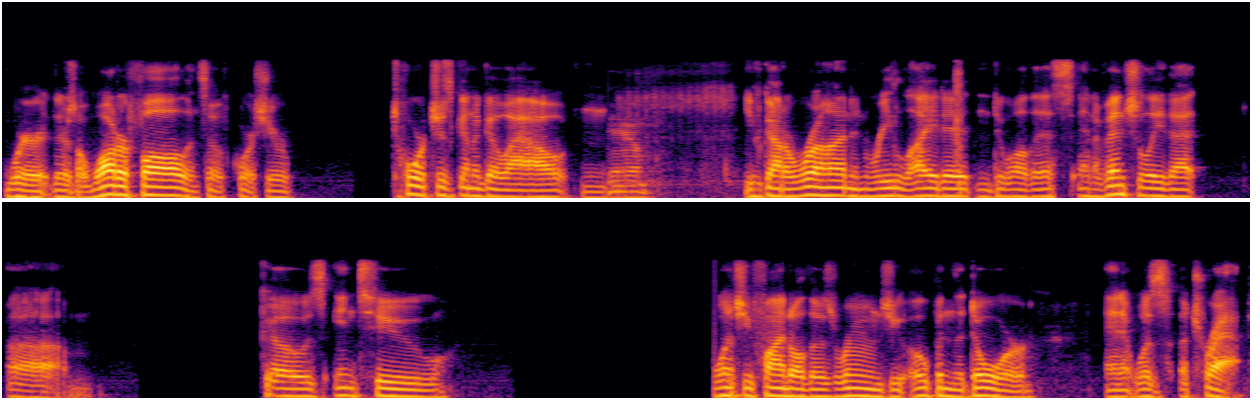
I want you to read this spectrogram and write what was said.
where there's a waterfall. And so of course your torch is going to go out and Yeah. you've got to run and relight it and do all this. And eventually that um, goes into once you find all those runes you open the door and it was a trap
